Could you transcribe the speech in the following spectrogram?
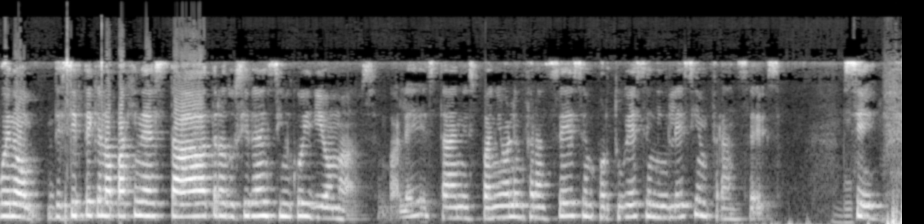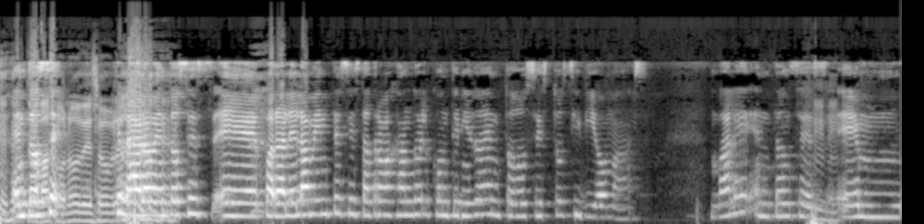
bueno, decirte que la página está traducida en cinco idiomas, ¿vale? Está en español, en francés, en portugués, en inglés y en francés. Sí, entonces, claro, entonces eh, paralelamente se está trabajando el contenido en todos estos idiomas, ¿vale? Entonces, em,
